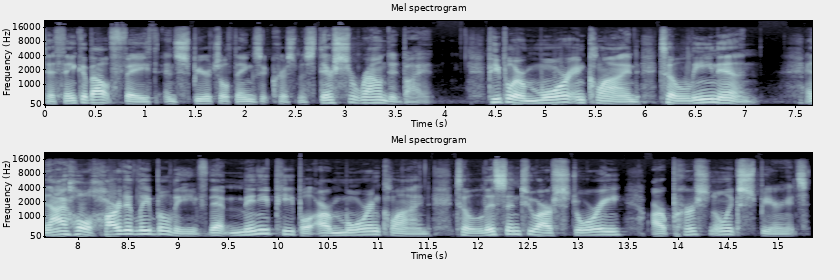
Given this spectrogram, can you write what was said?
to think about faith and spiritual things at Christmas. They're surrounded by it. People are more inclined to lean in. And I wholeheartedly believe that many people are more inclined to listen to our story, our personal experience,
